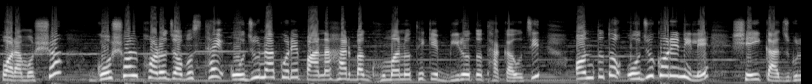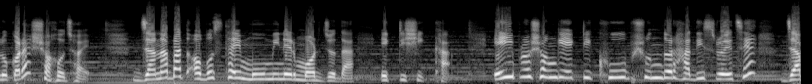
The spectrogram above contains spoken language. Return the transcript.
পরামর্শ, গোসল ফরজ অবস্থায় অজু না করে পানাহার বা ঘুমানো থেকে বিরত থাকা উচিত, অন্তত অজু করে নিলে সেই কাজগুলো করা সহজ হয়। জানাবাত অবস্থায় মুমিনের মর্যাদা, একটি শিক্ষা। এই প্রসঙ্গে একটি খুব সুন্দর হাদিস রয়েছে, যা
